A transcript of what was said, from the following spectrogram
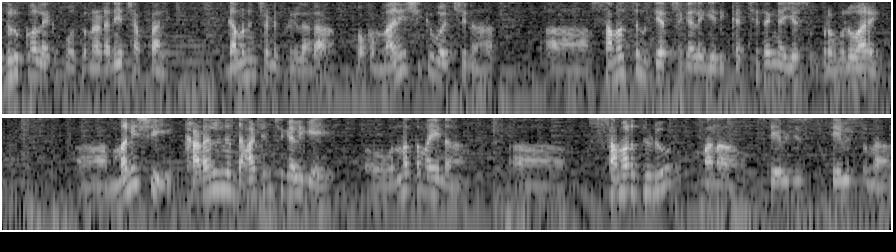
ఎదుర్కోలేకపోతున్నాడనే చెప్పాలి. గమనించండి ప్రియులారా ఒక మనిషికి వచ్చిన సమస్యను తీర్చగలిగేది ఖచ్చితంగా యేసు ప్రభులు వారే. మనిషి కడలిని దాటించగలిగే ఉన్నతమైన సమర్థుడు మన సేవి సేవిస్తున్న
